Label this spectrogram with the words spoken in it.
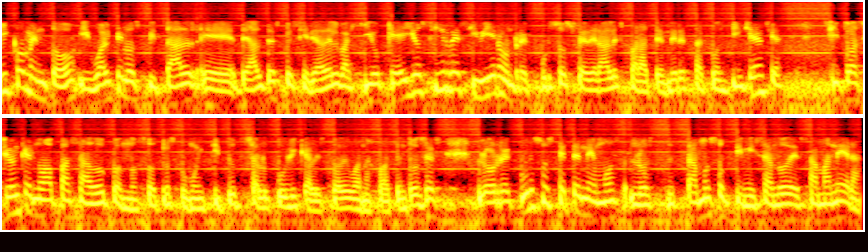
sí comentó, igual que el Hospital eh, de Alta Especialidad del Bajío, que ellos sí recibieron recursos federales para atender esta contingencia, situación que no ha pasado con nosotros como Instituto de Salud Pública del Estado de Guanajuato. Entonces, los recursos que tenemos los estamos optimizando de esa manera.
